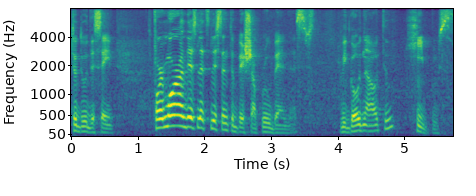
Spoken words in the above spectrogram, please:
to do the same. For more on this, let's listen to Bishop Ruben as we go now to Hebrews.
